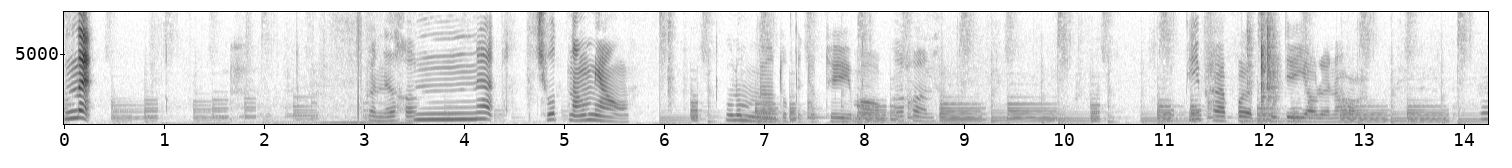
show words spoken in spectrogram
เนี่ยกันนี้ค่ะเนี่ยชุดนังแมวว่าน้ำแมวตัวเป็นตัวเทมากนะคะพี่พาเปิดทีเดียวเลยนะคะโอ้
